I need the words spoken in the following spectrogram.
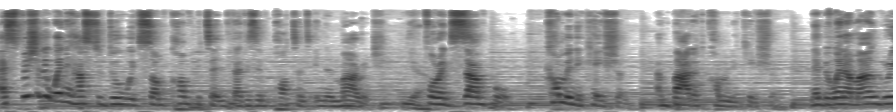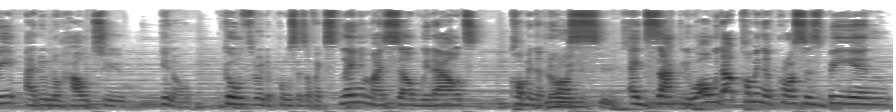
Especially when it has to do with some competence that is important in a marriage. Yeah. for example communication i'm bad at communication. Maybe when i'm angry i don't know how to you know go through the process of explaining myself without coming across exactly. Mm-hmm. Or without coming across as being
